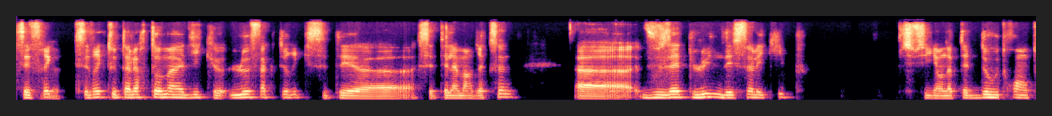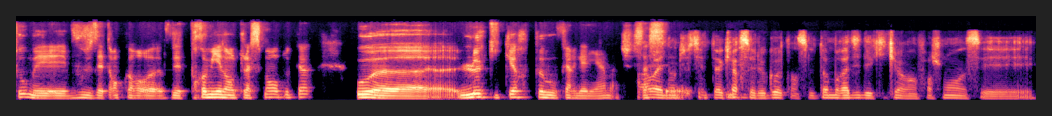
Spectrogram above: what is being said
c'est vrai, c'est vrai, que tout à l'heure, Thomas a dit que le Factor X, c'était euh, c'était Lamar Jackson. vous êtes l'une des seules équipes s'il y en a peut-être deux ou trois en tout, mais vous êtes encore vous êtes premier dans le classement en tout cas, où euh, le kicker peut vous faire gagner un match. ah ouais, Justin Tucker, c'est le GOAT, hein, c'est le Tom Brady des kickers. Hein. Franchement, c'est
